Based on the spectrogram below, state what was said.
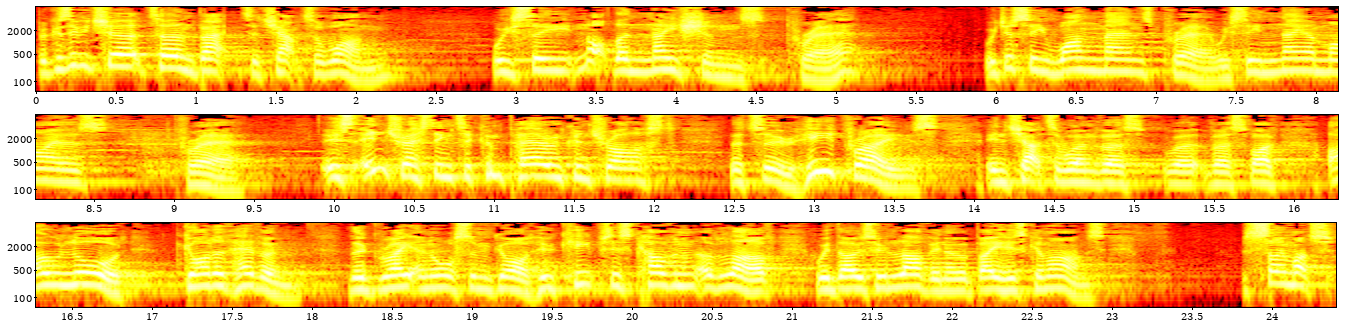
Because if you turn back to chapter one, we see not the nation's prayer, we just see one man's prayer. We see Nehemiah's prayer. It's interesting to compare and contrast the two. He prays in chapter 1 verse, verse 5, O Lord, God of heaven, the great and awesome God who keeps his covenant of love with those who love him and obey his commands. So much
